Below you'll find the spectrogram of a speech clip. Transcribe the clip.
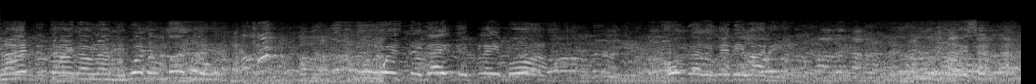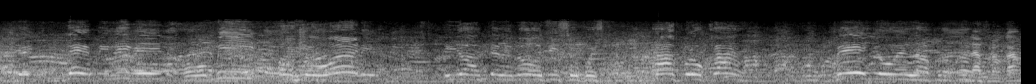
La gente hablando, Giovanni. Y yo a tele, no, dice pues Afrocan, bello el Afrocan. El Afrocan.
